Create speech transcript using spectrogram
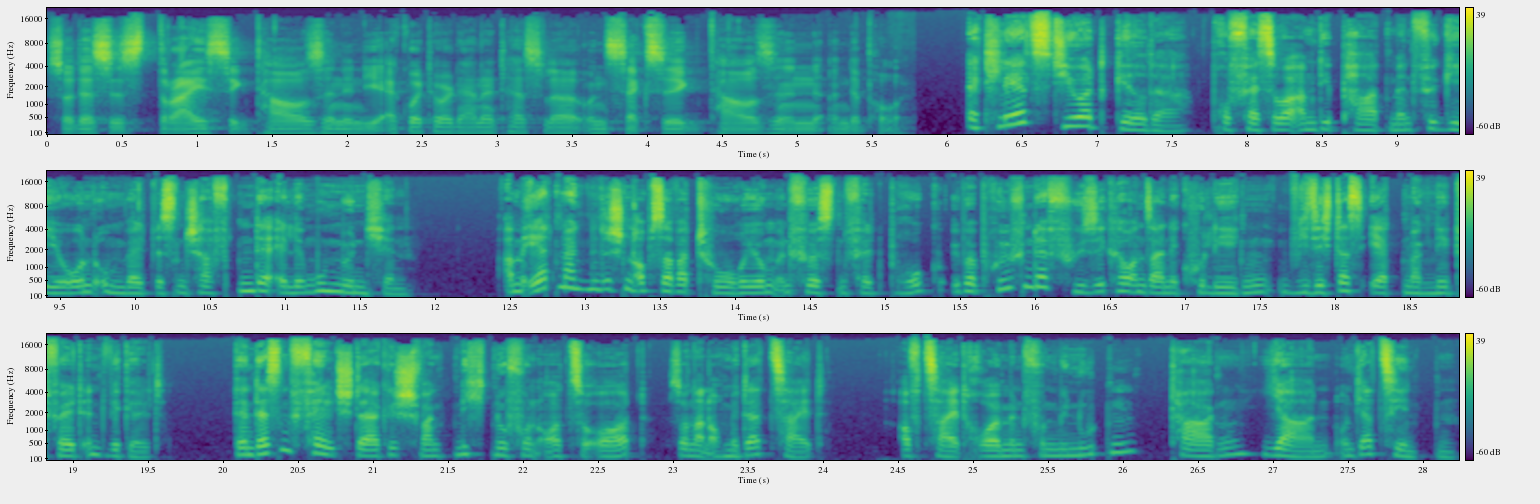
So das ist 30.000 in die Äquator Nanotesla und 60.000 an der Pol. Erklärt Stuart Gilder, Professor am Department für Geo- und Umweltwissenschaften der LMU München. Am Erdmagnetischen Observatorium in Fürstenfeldbruck überprüfen der Physiker und seine Kollegen, wie sich das Erdmagnetfeld entwickelt. Denn dessen Feldstärke schwankt nicht nur von Ort zu Ort, sondern auch mit der Zeit. Auf Zeiträumen von Minuten, Tagen, Jahren und Jahrzehnten.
